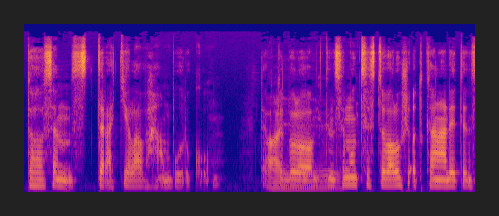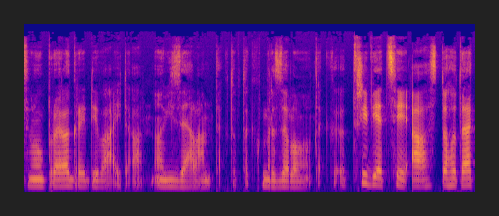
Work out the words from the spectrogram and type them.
toho jsem ztratila v Hamburgu. Tak to aj, bylo, aj, aj. ten se mnou cestoval už od Kanady, ten se mnou projel Great Divide a Nový Zéland, tak to tak mrzelo. No. Tak tři věci a z toho tak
